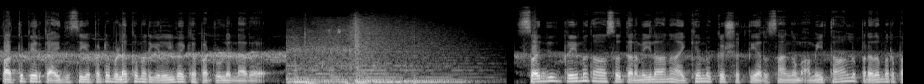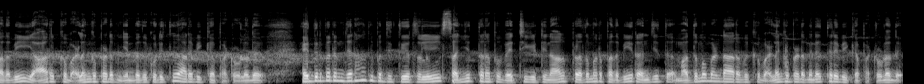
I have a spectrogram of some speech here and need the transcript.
பத்து பேர் கைது செய்யப்பட்டு விளக்கமறியலில் வைக்கப்பட்டுள்ளனர். சஜித் பிரேமதாச தலைமையிலான ஐக்கிய மக்கள் சக்தி அரசாங்கம் அமைத்தால் பிரதமர் பதவி யாருக்கு வழங்கப்படும் என்பது குறித்து அறிவிக்கப்பட்டுள்ளது. எதிர்வரும் ஜனாதிபதி தேர்தலில் சஜித் தரப்பு வெற்றியீட்டினால் பிரதமர் பதவி ரஞ்சித் மதும வழங்கப்படும் என தெரிவிக்கப்பட்டுள்ளது.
